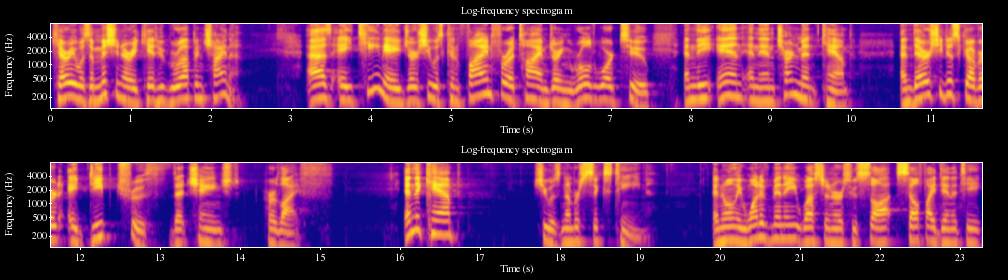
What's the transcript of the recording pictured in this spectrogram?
Carrie was a missionary kid who grew up in China. As a teenager, she was confined for a time during World War II in, the, in an internment camp, and there she discovered a deep truth that changed her life. In the camp, she was number 16 and only one of many Westerners who sought self identity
